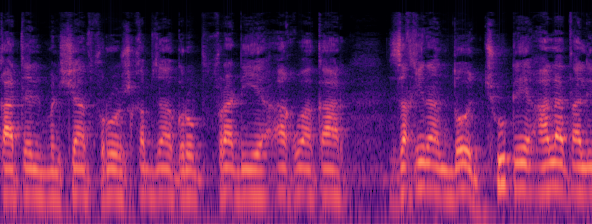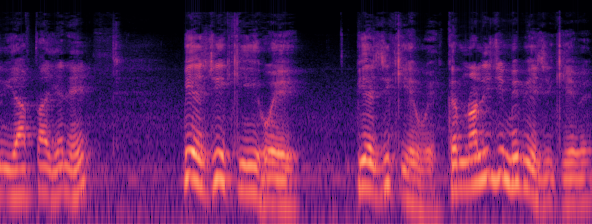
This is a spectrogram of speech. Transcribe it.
कातिल, मनशियात, फरोश, कब्जा, ग्रुप फ्राडी अगवाकार ज़ख़ीरा अंदोज झूठे अली तालीम याफ्ता, यानी पी एच डी किए हुए पी एच डी किए हुए, क्रिमिनोलॉजी में पी एच डी किए हुए।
